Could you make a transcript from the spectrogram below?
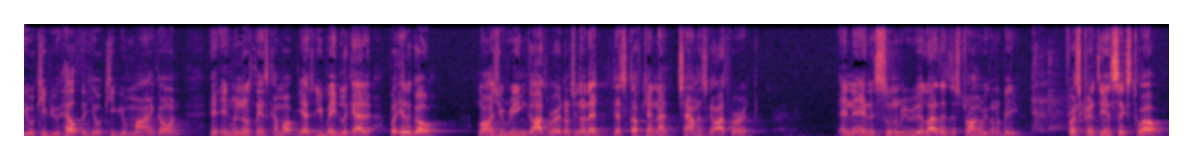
he will keep you healthy. He will keep your mind going. And, and, when those things come up, yes, you may look at it, but it'll go. As long as you're reading God's word. Don't you know that that stuff cannot challenge God's word? And, and the sooner we realize it, the stronger we're going to be. 1 Corinthians 6.12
